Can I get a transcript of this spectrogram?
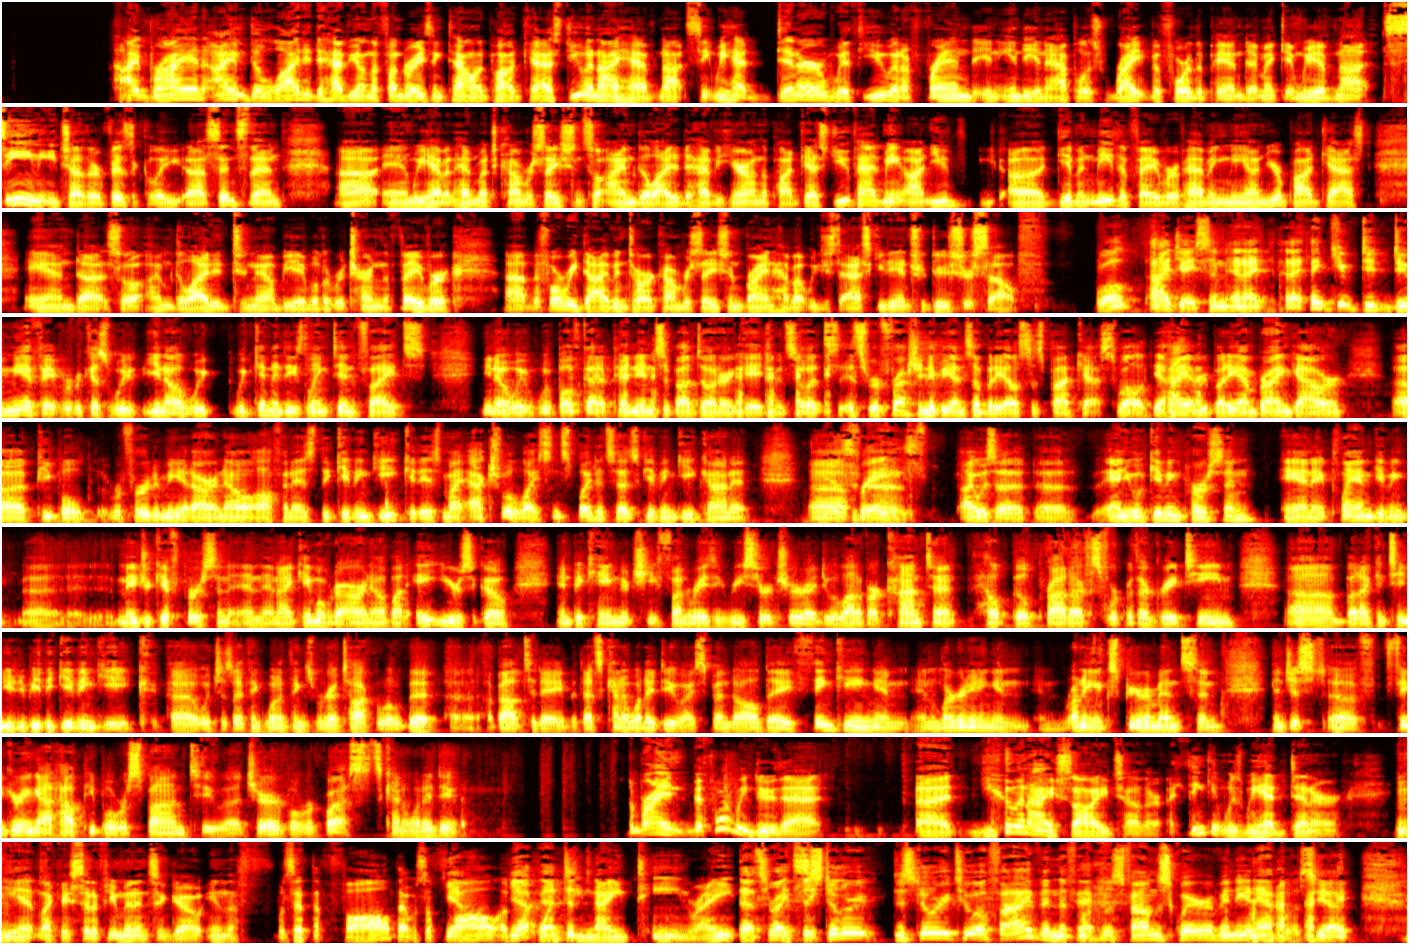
Hi, Brian. I am delighted to have you on the Fundraising Talent Podcast. You and I have not seen, we had dinner with you and a friend in Indianapolis right before the pandemic, and we have not seen each other physically uh, since then. Uh, and we haven't had much conversation. So I'm delighted to have you here on the podcast. You've had me on, you've uh, given me the favor of having me on your podcast. And uh, so I'm delighted to now be able to return the favor. Uh, before we dive into our conversation, Brian, how about we just ask you to introduce yourself? Well, hi, Jason, and I I think you do, do me a favor because we you know we we get into these LinkedIn fights. You know, we we both got opinions about donor engagement, so it's it's refreshing to be on somebody else's podcast. Well, yeah, hi everybody, I'm Brian Gawor. Uh, people refer to me at RNL often as the Giving Geek. It is my actual license plate. It says Giving Geek on it. Uh, yes, it does. I was a, a, annual giving person and a plan giving uh, major gift person, and then I came over to RNL about eight years ago and became their chief fundraising researcher. I do a lot of our content, help build products, work with our great team, uh, but I continue to be the giving geek, uh, which is I think one of the things we're going to talk a little bit uh, about today. But that's kind of what I do. I spend all day thinking and, and learning and, and running experiments and and just uh, figuring out how people respond to uh, charitable requests. It's kind of what I do. So, Brian, before we do that, uh, you and I saw each other. I think it was we had dinner, mm-hmm. and like I said a few minutes ago, in the was that the fall? That was the fall of yep. 2019, right? That's right. It's, Distillery Distillery 205 in the fabulous Fountain Square of Indianapolis. Yeah,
